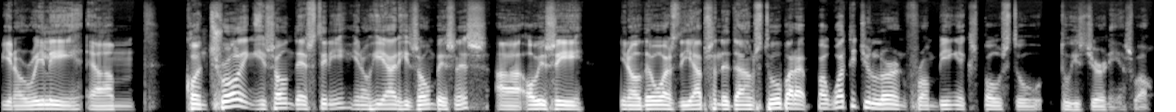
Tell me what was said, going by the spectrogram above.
you know, really um, controlling his own destiny. You know, he had his own business. Uh, obviously, you know there was the ups and the downs too but uh, but what did you learn from being exposed to to his journey as well?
